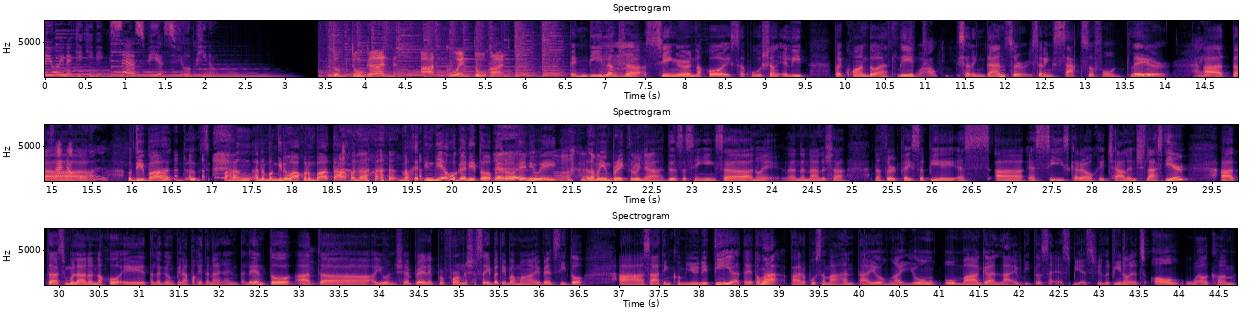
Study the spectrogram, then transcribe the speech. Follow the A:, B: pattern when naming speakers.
A: Kayo'y nakikinig sa SBS Filipino.
B: Tugtugan at kwentuhan.
C: Hindi lang siya singer, nako, isa po siyang elite taekwondo athlete.
D: Wow.
C: Isa ring dancer, isa ring saxophone player.
D: Ay,
C: At, ah,
D: sana all.
C: O, di ba? D- Parang ano bang ginawa ko nung bata ako na bakit hindi ako ganito? Pero anyway, alam mo yung breakthrough niya dun sa singing sa ano eh, na- nanalo siya na third place sa PAS uh, SC's Karaoke Challenge last year. At ah, simula nun ako eh talagang pinapakita na niya yung talento at ah, ayun, syempre nag-perform na siya sa iba't ibang mga events dito ah, sa ating community. At ito nga, para po samahan tayo ngayong umaga live dito sa SBS Filipino. Let's all welcome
